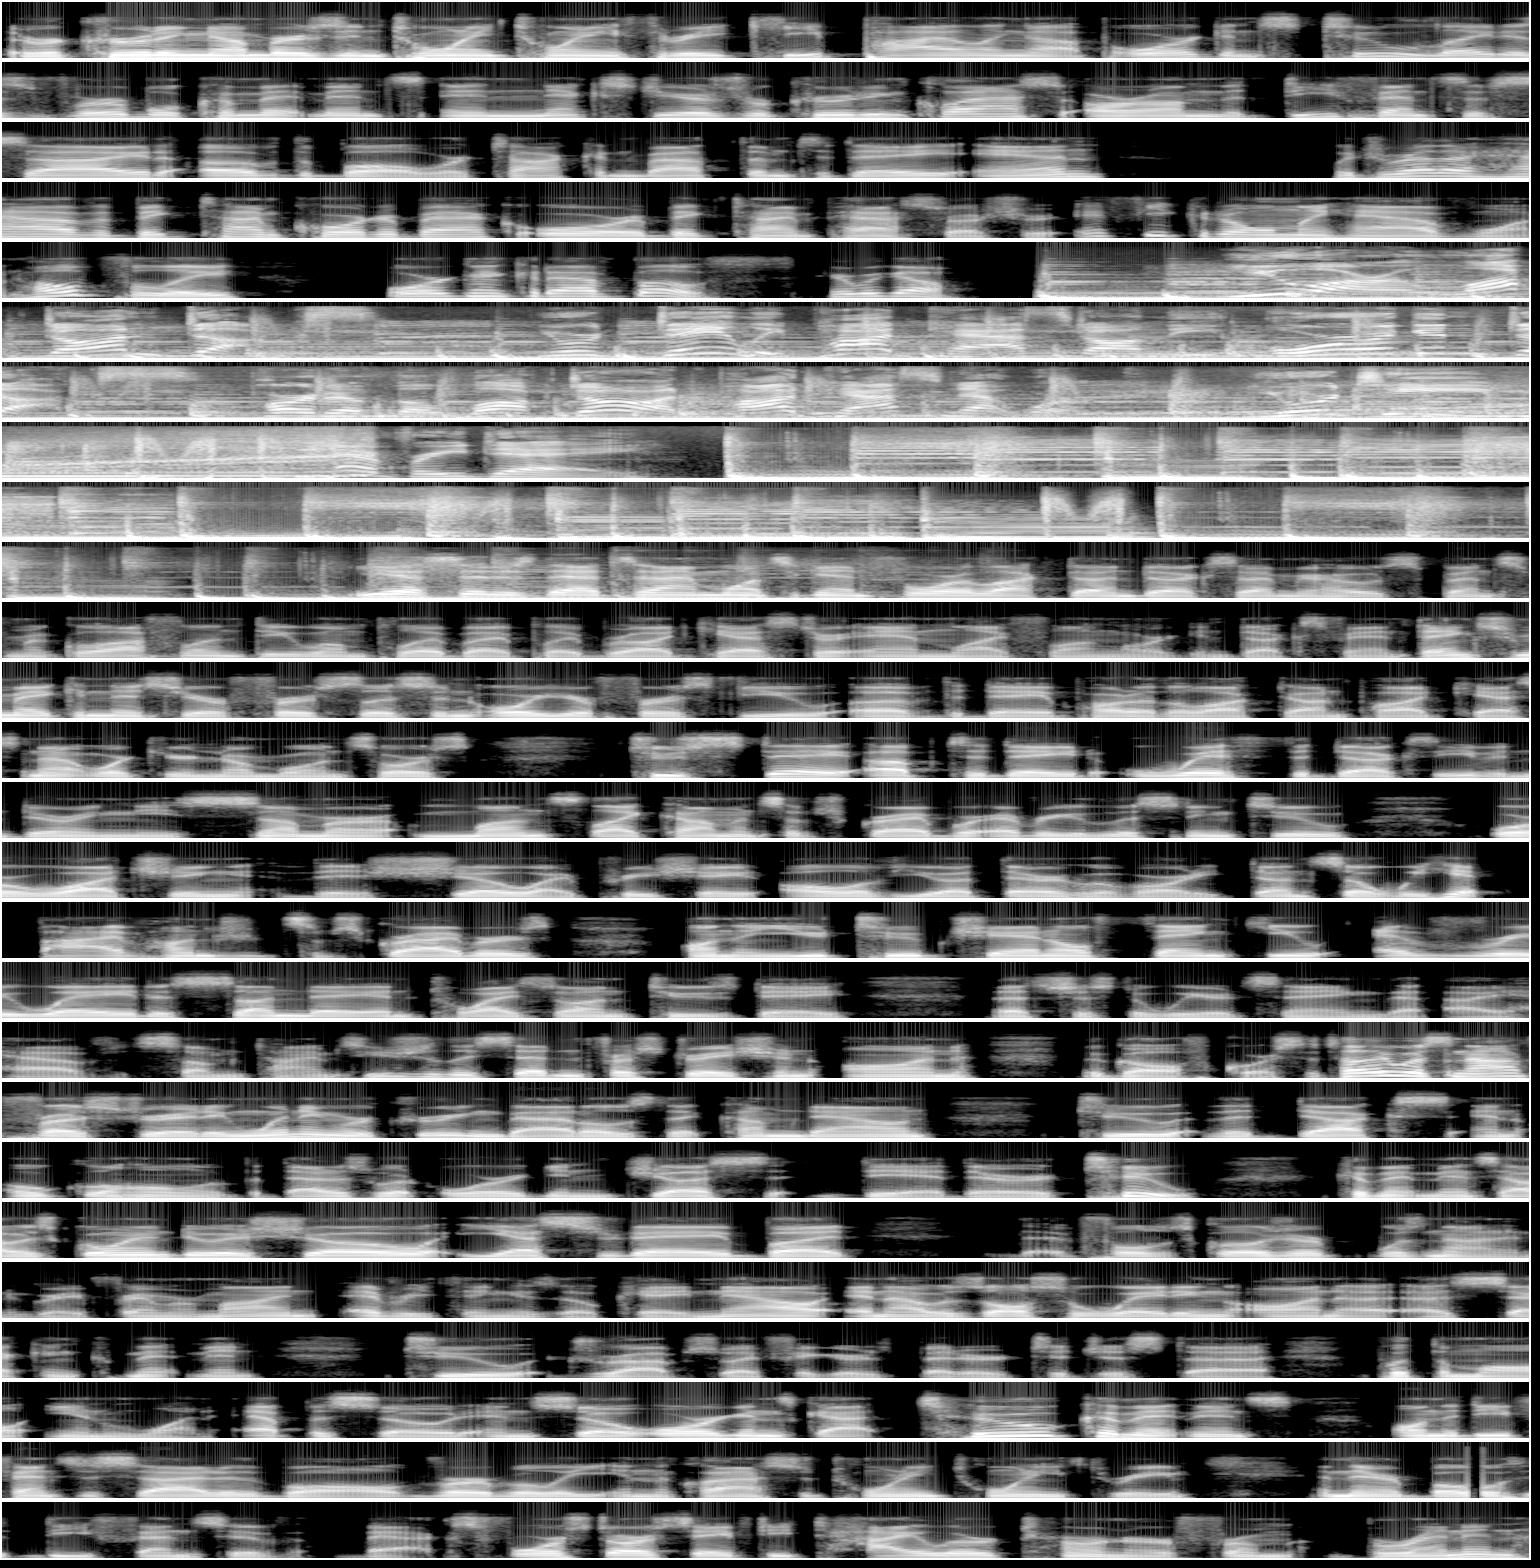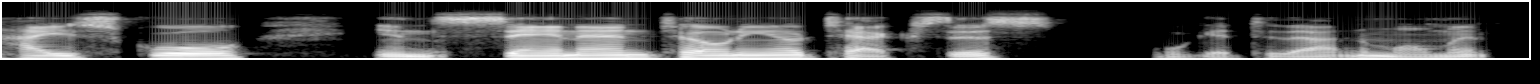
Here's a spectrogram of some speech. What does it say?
The recruiting numbers in 2023 keep piling up. Oregon's two latest verbal commitments in next year's recruiting class are on the defensive side of the ball. We're talking about them today. And would you rather have a big time quarterback or a big time pass rusher? If you could only have one, hopefully, Oregon could have both. Here we go. You are Locked On Ducks, your daily podcast on the Oregon Ducks, part of the Locked On Podcast Network. Your team every day. Yes, it is that time once again for Locked On Ducks. I'm your host, Spencer McLaughlin, D1 play by play broadcaster and lifelong Oregon Ducks fan. Thanks for making this your first listen or your first view of the day, part of the Locked On Podcast Network, your number one source to stay up to date with the Ducks, even during these summer months. Like, comment, subscribe wherever you're listening to or watching this show. I appreciate all of you out there who have already done so. We hit 500 subscribers on the YouTube channel. Thank you every way to Sunday and twice on Tuesday that's just a weird saying that I have sometimes, usually said in frustration on the golf course. I tell you what's not frustrating winning recruiting battles that come down to the Ducks and Oklahoma, but that is what Oregon just did. There are two commitments. I was going to do a show yesterday, but full disclosure, was not in a great frame of mind. Everything is okay now. And I was also waiting on a, a second commitment to drop. So I figured it's better to just uh, put them all in one episode. And so Oregon's got two commitments on the defensive side of the ball verbally in the class of 2023. And they're both defensive backs. Four star safety Tyler Turner from Brennan High School in San Antonio, Texas. We'll get to that in a moment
